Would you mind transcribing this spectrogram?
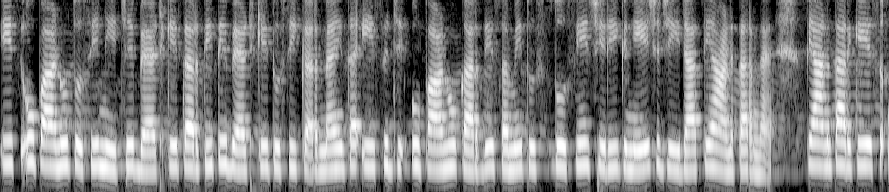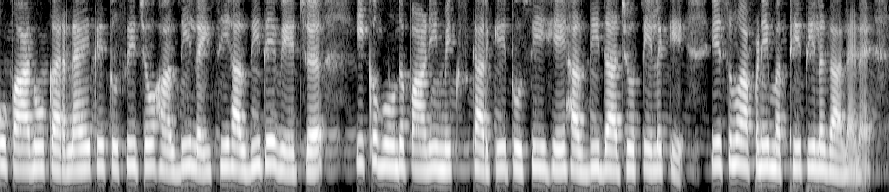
ਇਸ ਉਪਾਅ ਨੂੰ ਤੁਸੀਂ ਨੀਚੇ ਬੈਠ ਕੇ, ਧਰਤੀ ਤੇ ਬੈਠ ਕੇ ਤੁਸੀਂ ਕਰਨਾ ਹੈ ਤਾਂ ਇਸ ਜ- ਉਪਾਅ ਨੂੰ ਕਰਦੇ ਸਮੇਂ ਤੁਸੀਂ ਸ਼੍ਰੀ ਗਣੇਸ਼ ਜੀ ਦਾ ਧਿਆਨ ਧਰਨਾ ਹੈ। ਧਿਆਨ ਧਰ ਕੇ ਇਸ ਉਪਾਅ ਨੂੰ ਕਰਨਾ ਹੈ ਤੇ ਤੁਸੀਂ ਜੋ ਹਲਦੀ ਲਈ ਸੀ, ਹਲਦੀ ਦੇ ਵਿੱਚ ਇੱਕ ਬੂੰਦ ਪਾਣੀ ਮਿਕਸ ਕਰਕੇ ਤੁਸੀਂ ਇਹ ਹਲਦੀ ਦਾ ਜੋ ਤਿਲਕ ਹੈ ਇਸ ਨੂੰ ਆਪਣੇ ਮੱਥੇ ਤੇ ਲਗਾ ਲੈਣਾ ਹੈ।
